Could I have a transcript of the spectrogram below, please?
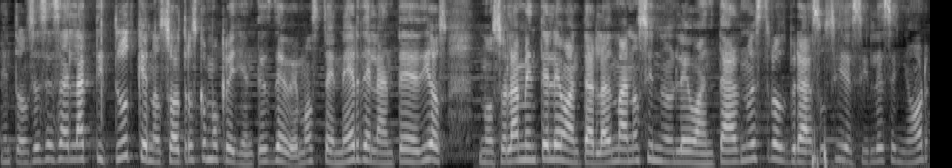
Entonces esa es la actitud que nosotros como creyentes debemos tener delante de Dios. No solamente levantar las manos, sino levantar nuestros brazos y decirle, Señor,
